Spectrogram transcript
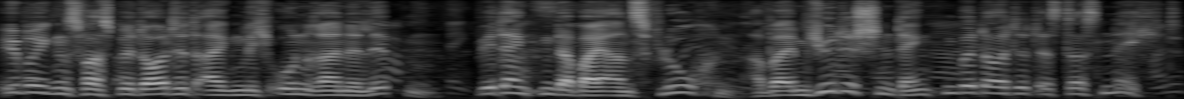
Übrigens, was bedeutet eigentlich unreine Lippen? Wir denken dabei ans Fluchen, aber im jüdischen Denken bedeutet es das nicht.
